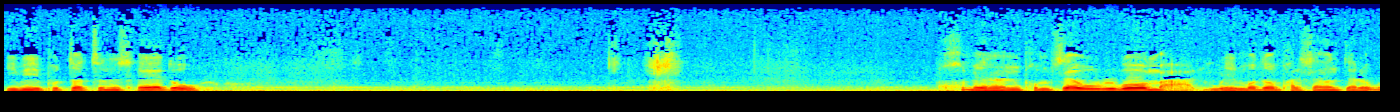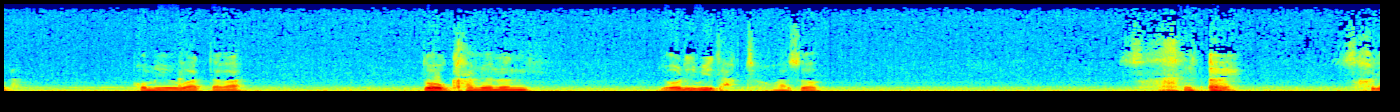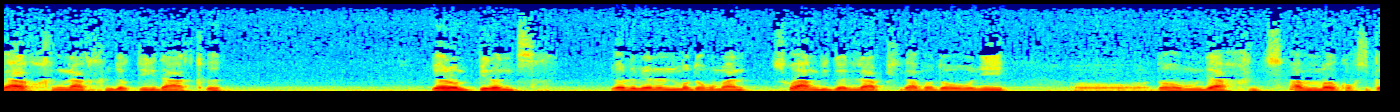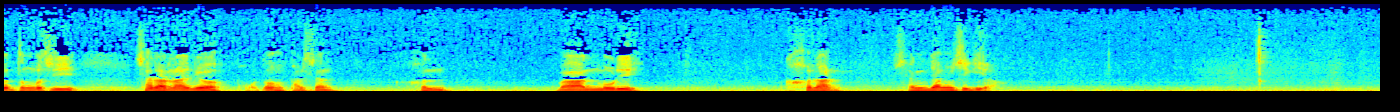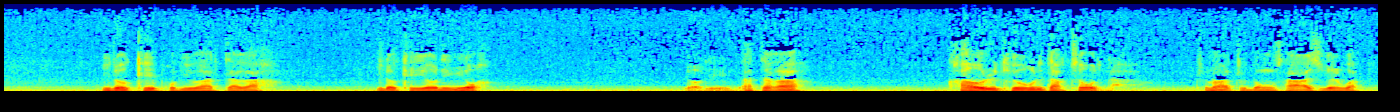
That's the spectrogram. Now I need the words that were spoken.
입이 붙었던 새도 봄에는 봄새 울고 만물이 모두 발생한 때로구나. 봄이 왔다가 또 가면은 여름이 닥쳐와서 서약 황락 산적적이다. 그 여름비는 여름에는 못 오구만 수학리절이라 피가 못 오니 어, 또 이제 한참 뭐 곡식 같은 것이 자라나며 또 발생한 만물이 큰한 생장식이요. 이렇게 봄이 왔다가 이렇게 여름이 와. 여름이 왔다가 가을, 겨울이 닥쳐온다. 천하주동 사시절과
